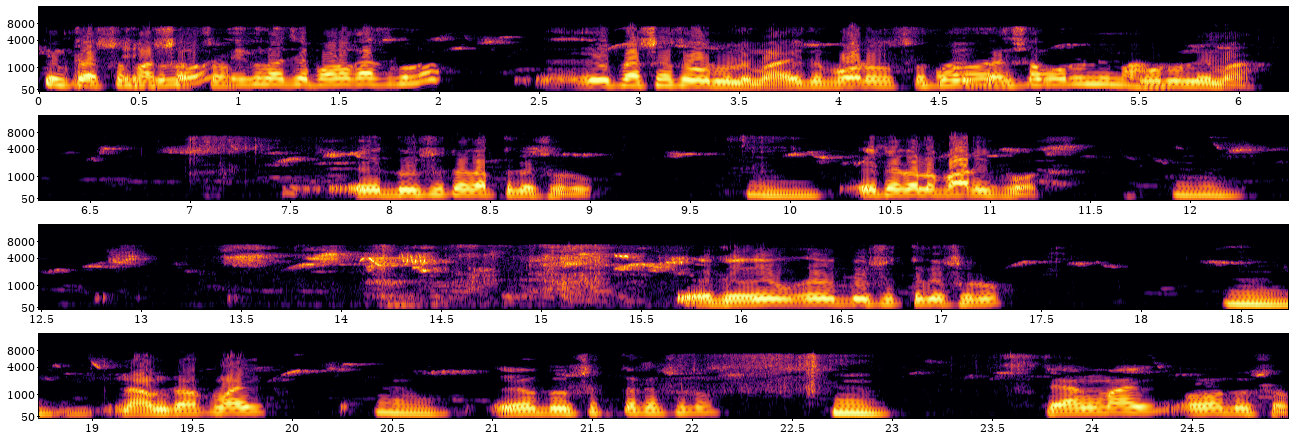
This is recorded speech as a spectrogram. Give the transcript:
তিন চারশো পাঁচ এগুলো সাতশো। এগুলো যে বড় গাছগুলো? এই পাশে আছে অরুণিমা। এই যে বড় ছোট অরুণিমা। অরুণিমা। এই দুইশো টাকার থেকে শুরু। হুম। এটা গেল বাড়ি এই এই দুইশো থেকে শুরু। নাম জকমাই হুম। এও দুশো থেকে শুরু। হুম। চ্যাংমাই ও দুশো।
